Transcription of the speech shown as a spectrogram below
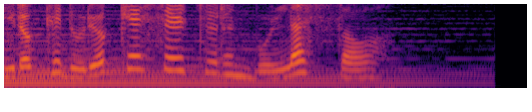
이렇게 노력했을 줄은 몰랐어.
